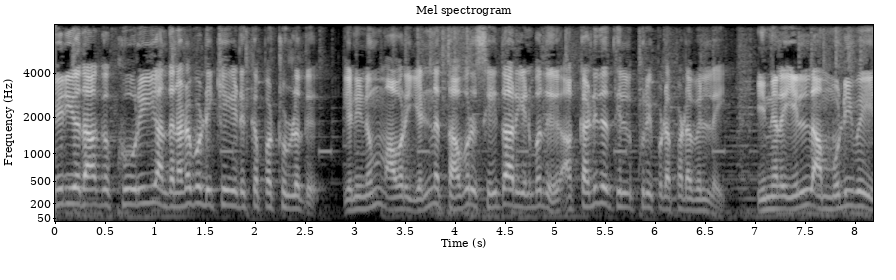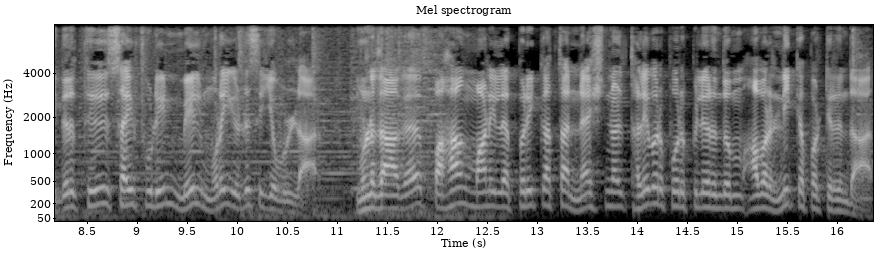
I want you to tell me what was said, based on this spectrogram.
மீறியதாக கூறி அந்த நடவடிக்கை எடுக்கப்பட்டுள்ளது. எனினும் அவர் என்ன தவறு செய்தார் என்பது அக்கடிதத்தில் குறிப்பிடப்படவில்லை. இந்நிலையில் அம்முடிவை எதிர்த்து சைஃபுடின் மேல்முறையீடு செய்ய உள்ளார் முன்னதாக பஹாங் மாநில பிரிக்கத்தா நேஷனல் தலைவர் பொறுப்பிலிருந்தும் அவர் நீக்கப்பட்டிருந்தார்.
